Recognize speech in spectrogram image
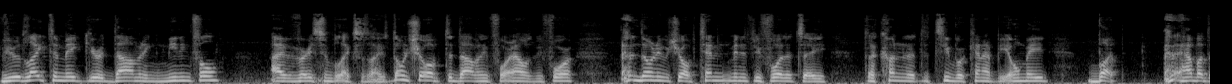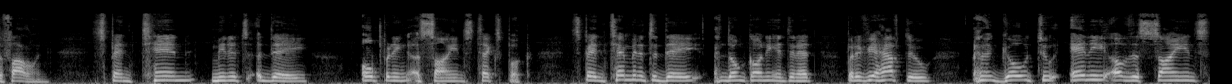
If you would like to make your davening meaningful, I have a very simple exercise. Don't show up to davening four hours before. Don't even show up ten minutes before. That's a takana that the tzibur cannot be omade. But how about the following? Spend ten minutes a day opening a science textbook spend 10 minutes a day, don't go on the internet, but if you have to, go to any of the science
